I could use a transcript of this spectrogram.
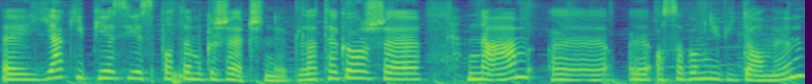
e, jaki pies jest potem grzeczny. Dlatego, że nam, e, osobom niewidomym,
